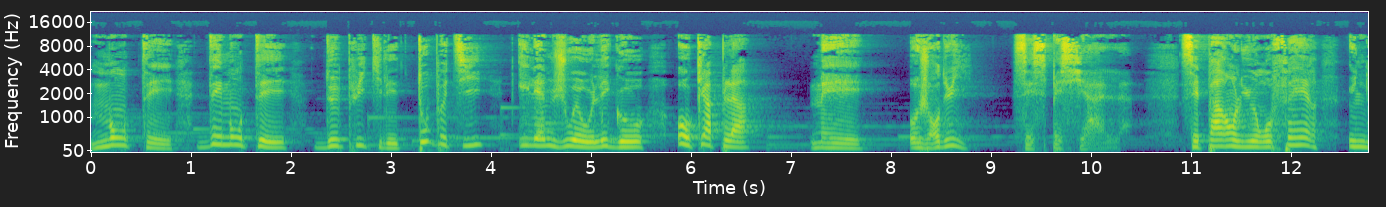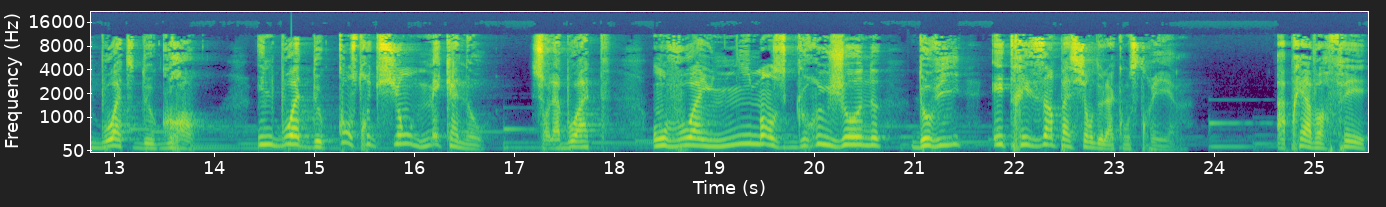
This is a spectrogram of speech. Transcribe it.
monter, démonter. Depuis qu'il est tout petit, il aime jouer au Lego, au Capla. Mais aujourd'hui, c'est spécial. Ses parents lui ont offert une boîte de grand, une boîte de construction mécano. Sur la boîte, on voit une immense grue jaune. Dovi est très impatient de la construire. Après avoir fait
